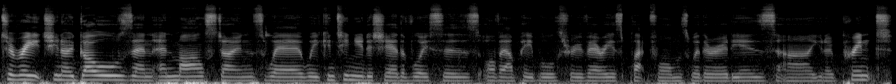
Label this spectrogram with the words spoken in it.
to reach you know goals and, and milestones where we continue to share the voices of our people through various platforms whether it is uh, you know print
